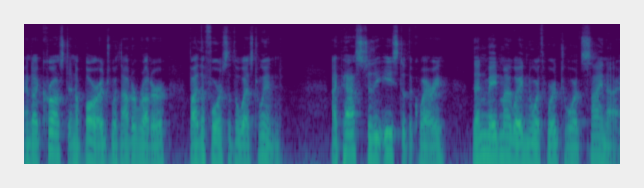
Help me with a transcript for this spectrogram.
and I crossed in a barge without a rudder by the force of the west wind. I passed to the east of the quarry, then made my way northward towards Sinai.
